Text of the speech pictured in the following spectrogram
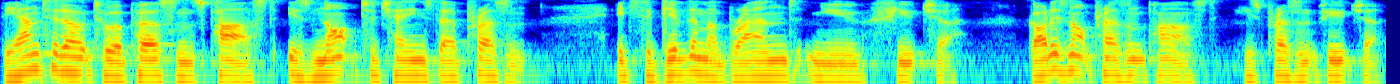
The antidote to a person's past is not to change their present, it's to give them a brand new future. God is not present past, He's present future.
